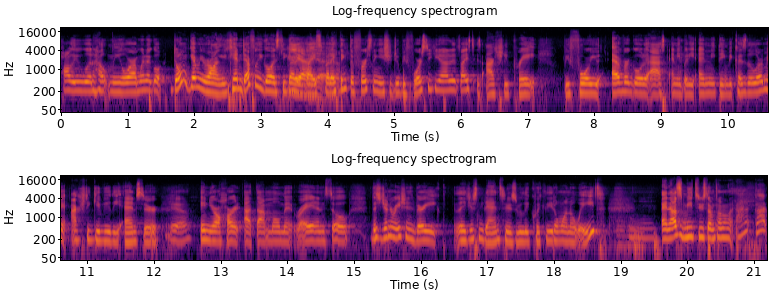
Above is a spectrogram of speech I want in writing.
probably would help me, or I'm going to go. Don't get me wrong. You can definitely go and seek out Yeah, advice. yeah, but I think the first thing you should do before seeking out advice is actually pray before you ever go to ask anybody anything because the Lord may actually give you the answer Yeah. in your heart at that moment, right? And so this generation is very, they just need answers really quickly. They don't want to wait. And that's me too. Sometimes I'm like, ah, God,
